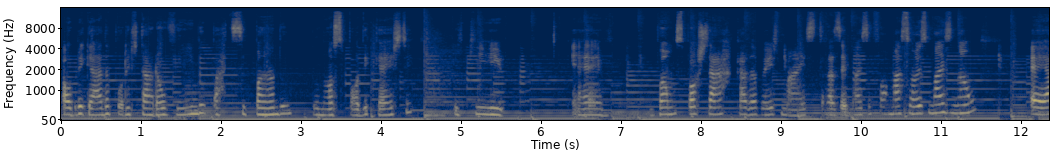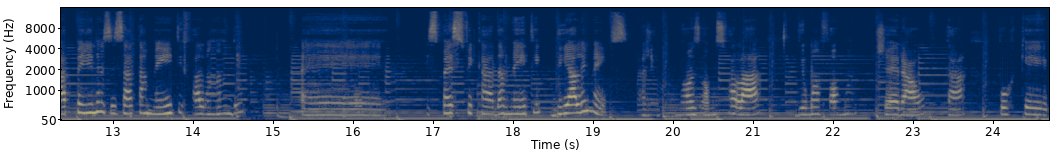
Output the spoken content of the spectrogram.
Obrigada por estar ouvindo, participando do nosso podcast e que é, vamos postar cada vez mais, trazer mais informações, mas não é, apenas exatamente falando é, especificadamente de alimentos. Gente, nós vamos falar de uma forma geral, tá? Porque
